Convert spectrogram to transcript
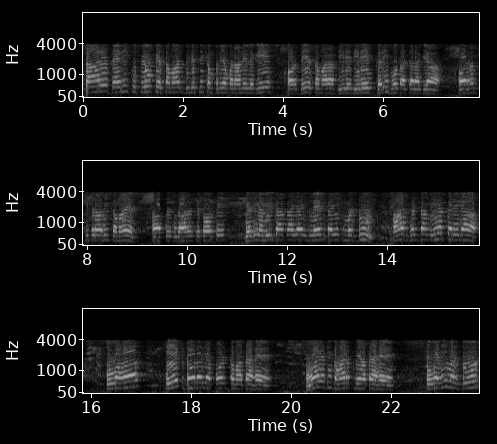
सारे दैनिक उपयोग के सामान विदेशी कंपनियाँ बनाने लगी और देश हमारा धीरे धीरे गरीब होता चला गया। और हम कितना भी कमाएँ आपको एक उदाहरण के तौर पे, यदि अमेरिका का या इंग्लैंड का एक मजदूर आठ घंटा मेहनत करेगा तो वह एक डॉलर या पाउंड कमाता है। वह यदि भारत में आता है तो वही मजदूर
